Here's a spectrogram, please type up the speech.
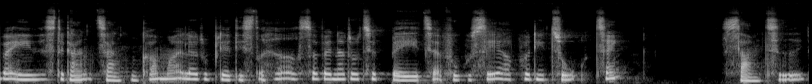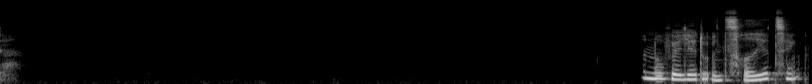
Hver eneste gang tanken kommer, eller du bliver distraheret, så vender du tilbage til at fokusere på de to ting samtidig. Og nu vælger du en tredje ting.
